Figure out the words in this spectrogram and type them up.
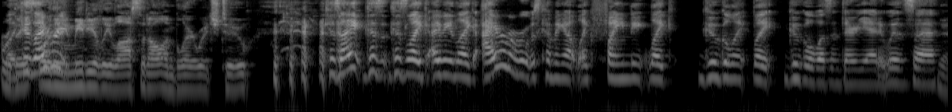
Or, they, 'Cause I or they immediately lost it all in Blair Witch 2. Cuz I cuz cuz like I mean like I remember it was coming out like finding like googling like Google wasn't there yet. It was uh Yeah,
